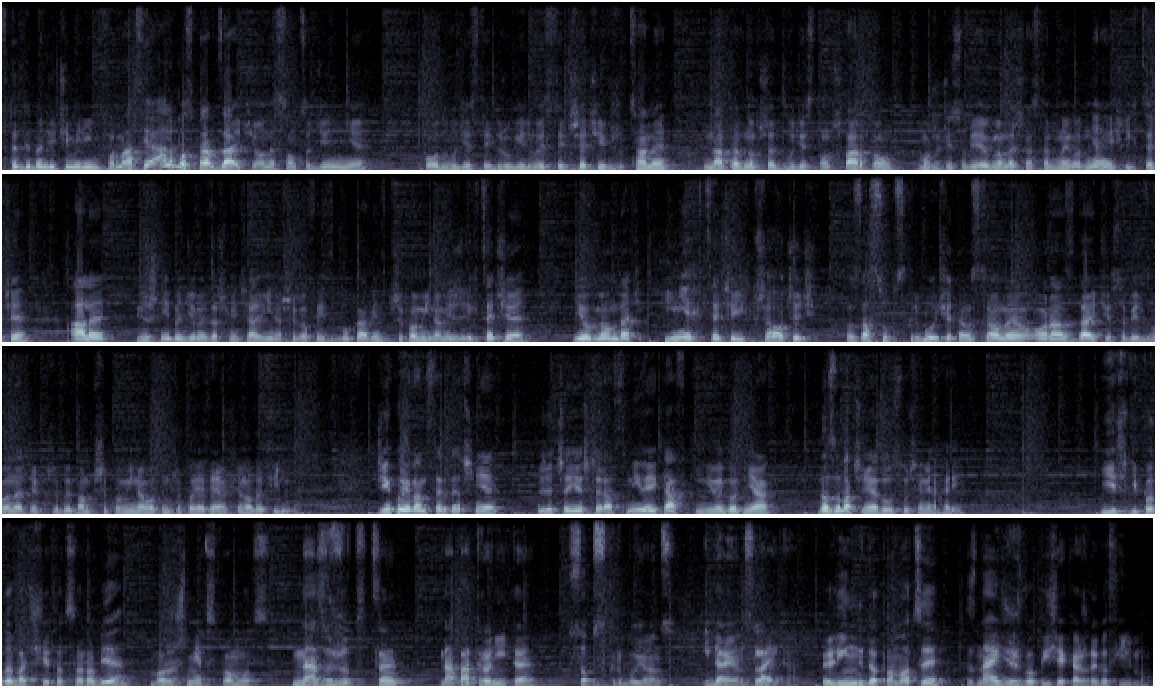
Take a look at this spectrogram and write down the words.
Wtedy będziecie mieli informacje, albo sprawdzajcie. One są codziennie po 22, 23 wrzucane, na pewno przed 24. Możecie sobie je oglądać następnego dnia, jeśli chcecie, ale już nie będziemy zaśmieciali naszego Facebooka, więc przypominam, jeżeli chcecie je oglądać i nie chcecie ich przeoczyć, to zasubskrybujcie tę stronę oraz dajcie sobie dzwoneczek, żeby Wam przypominał o tym, że pojawiają się nowe filmy. Dziękuję Wam serdecznie, życzę jeszcze raz miłej kawki, miłego dnia, do zobaczenia, do usłyszenia, hej! Jeśli podoba Ci się to, co robię, możesz mnie wspomóc na zrzutce, na Patronite, subskrybując i dając lajka. Link do pomocy znajdziesz w opisie każdego filmu.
